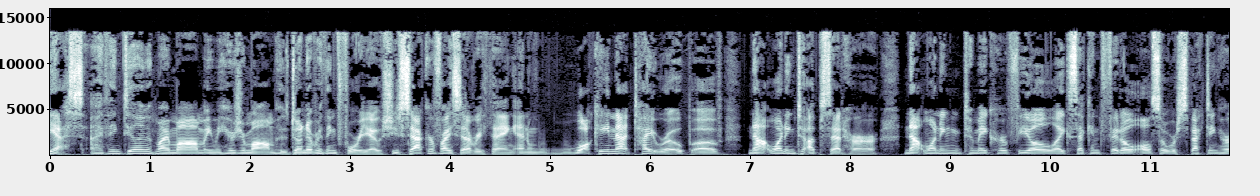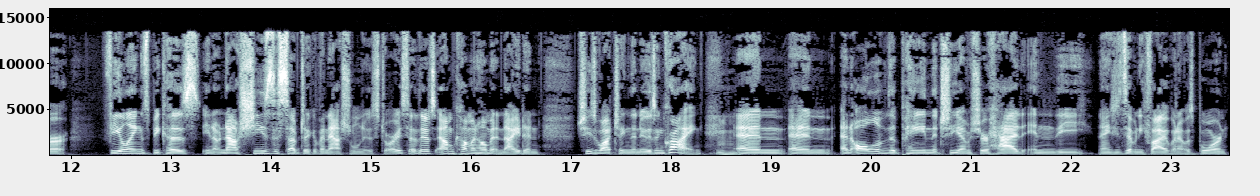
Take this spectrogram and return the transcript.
Yes, I think dealing with my mom. I mean, here's your mom who's done everything for you. She's sacrificed everything, and walking that tightrope of not wanting to upset her, not wanting to make her feel like second fiddle, also respecting her feelings because you know now she's the subject of a national news story. So there's I'm coming home at night and she's watching the news and crying, Mm-hmm. and and and all of the pain that she I'm sure had in the 1975 when I was born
